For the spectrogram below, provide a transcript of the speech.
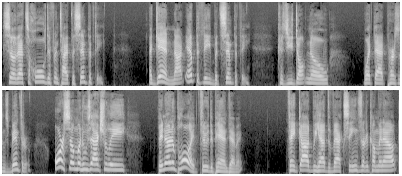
So that's a whole different type of sympathy. Again, not empathy, but sympathy, because you don't know what that person's been through. Or someone who's actually been unemployed through the pandemic. Thank God we have the vaccines that are coming out.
